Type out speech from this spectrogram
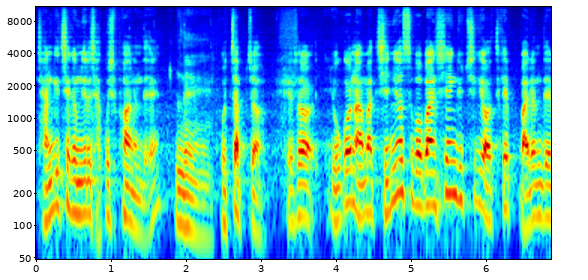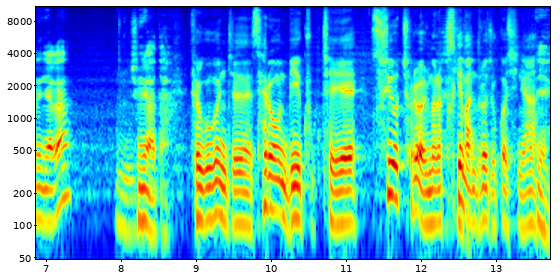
장기채 금리를 잡고 싶어 하는데 네. 못 잡죠. 그래서 요건 아마 지니어스 법안 시행 규칙이 어떻게 마련되느냐가 중요하다. 결국은 이제 새로운 미 국채의 수요처를 얼마나 크게 만들어 줄 것이냐. 예.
